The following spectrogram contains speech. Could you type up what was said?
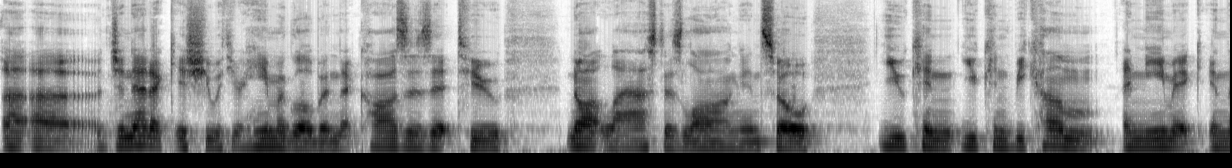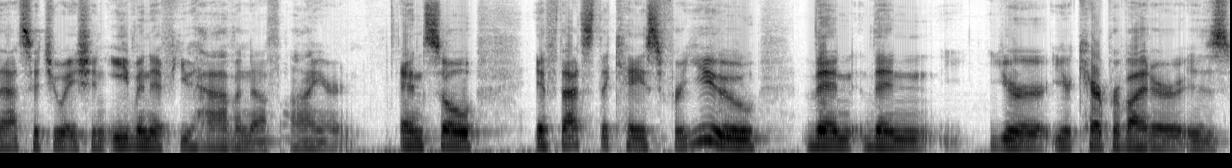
a, a genetic issue with your hemoglobin that causes it to not last as long. And so you can you can become anemic in that situation even if you have enough iron and so if that's the case for you then then your your care provider is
